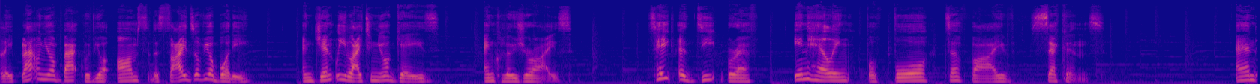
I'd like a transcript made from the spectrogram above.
lay flat on your back with your arms to the sides of your body and gently lighten your gaze and close your eyes. Take a deep breath, inhaling for four to five seconds. And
